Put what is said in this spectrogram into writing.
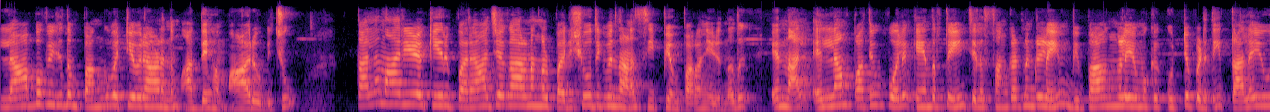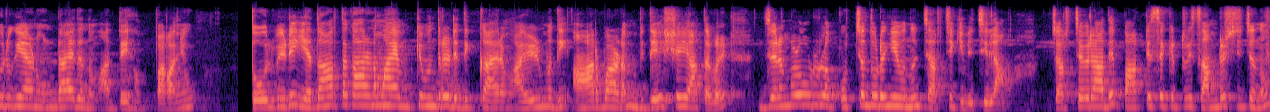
ലാഭവിഹിതം പങ്കുപറ്റിയവരാണെന്നും അദ്ദേഹം ആരോപിച്ചു. തലനാരിഴക്കേറി പരാജയ കാരണങ്ങൾ പരിശോധിക്കുമെന്നാണ് സി പി എം പറഞ്ഞിരുന്നത്. എന്നാൽ എല്ലാം പതിവ് പോലെ കേന്ദ്രത്തെയും ചില സംഘടനകളെയും വിഭാഗങ്ങളെയും ഒക്കെ കുറ്റപ്പെടുത്തി തലയൂരുകയാണ് ഉണ്ടായതെന്നും അദ്ദേഹം പറഞ്ഞു. തോൽവിയുടെ യഥാർത്ഥ കാരണമായ മുഖ്യമന്ത്രിയുടെ ധിക്കാരം അഴിമതി ആർഭാടം വിദേശയാത്രകൾ ജനങ്ങളോടുള്ള പുച്ഛം തുടങ്ങിയവെന്നും ചർച്ചയ്ക്ക് വെച്ചില്ല. ചർച്ച വരാതെ പാർട്ടി സെക്രട്ടറി സംരക്ഷിച്ചെന്നും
